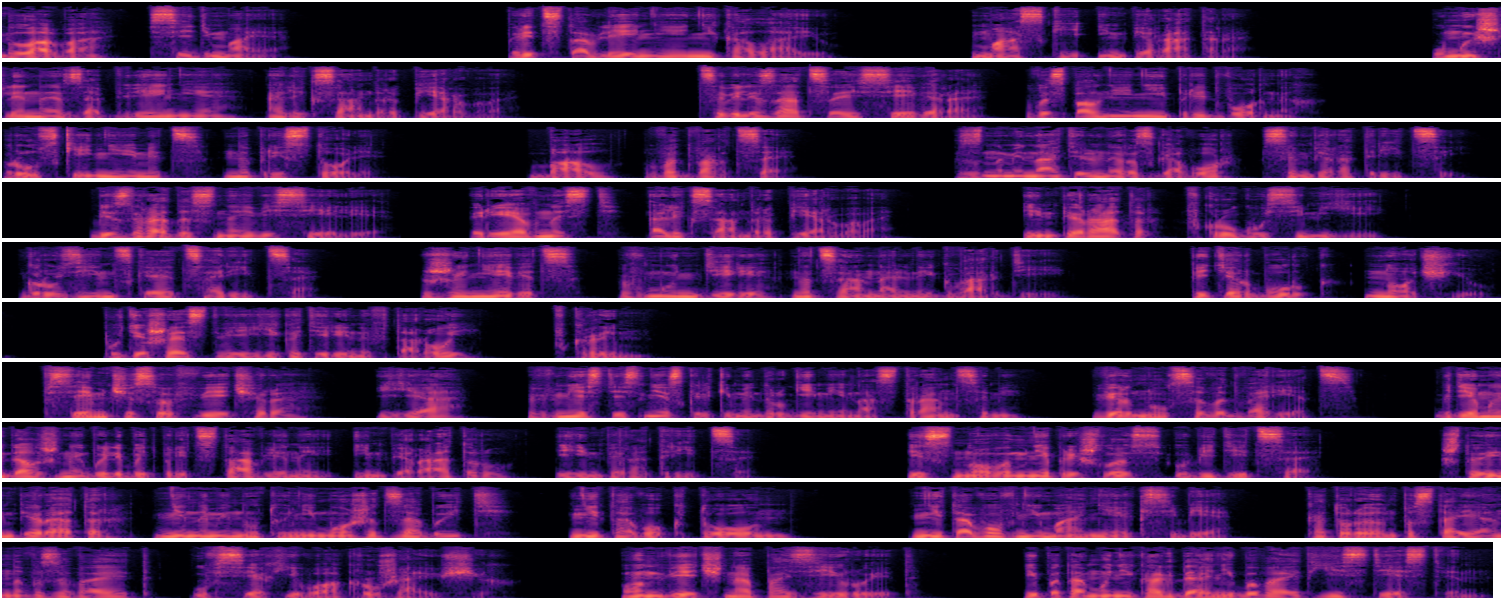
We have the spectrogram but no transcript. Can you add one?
Глава 7. Представление Николаю. Маски императора. Умышленное забвение Александра I. Цивилизация Севера в исполнении придворных. Русский немец на престоле. Бал во дворце. Знаменательный разговор с императрицей. Безрадостное веселье. Ревность Александра I. Император в кругу семьи грузинская царица, женевец в мундире Национальной гвардии, Петербург ночью, путешествие Екатерины II в Крым. В семь часов вечера я, вместе с несколькими другими иностранцами, вернулся во дворец, где мы должны были быть представлены императору и императрице. И снова мне пришлось убедиться, что император ни на минуту не может забыть ни того, кто он, ни того внимания к себе, которое он постоянно вызывает у всех его окружающих. Он вечно позирует и потому никогда не бывает естествен,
